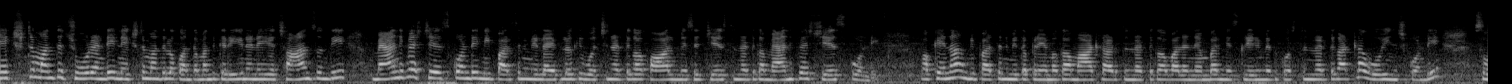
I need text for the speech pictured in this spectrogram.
నెక్స్ట్ మంత్ చూడండి. నెక్స్ట్ మంత్లో కొంతమందికి రీయూనియన్ అయ్యే ఛాన్స్ ఉంది. మేనిఫెస్ట్ చేసుకోండి మీ పర్సన్ మీ లైఫ్లోకి వచ్చినట్టుగా కాల్ మెసేజ్ చేస్తున్నట్టుగా మేనిఫెస్ట్ చేసుకోండి. ఓకేనా? మీ పర్సన్ మీతో ప్రేమగా మాట్లాడుతున్నట్టుగా వాళ్ళ నెంబర్ మీ స్క్రీన్ మీదకి వస్తున్నట్టుగా అట్లా ఊహించుకోండి. సో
